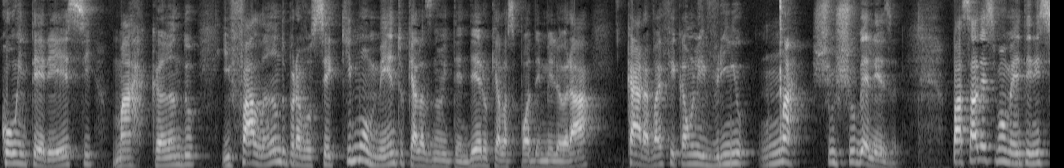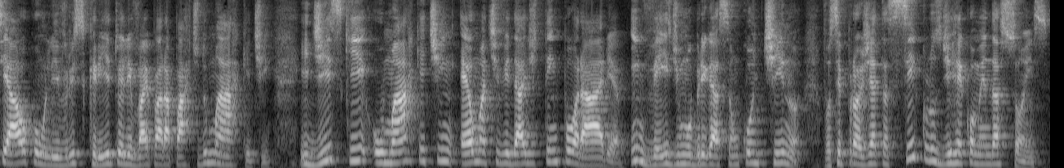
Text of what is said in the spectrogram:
com interesse, marcando e falando para você que momento que elas não entenderam, que elas podem melhorar. Cara, vai ficar um livrinho, chuchu beleza. Passado esse momento inicial com o livro escrito, ele vai para a parte do marketing e diz que o marketing é uma atividade temporária, em vez de uma obrigação contínua. Você projeta ciclos de recomendações.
